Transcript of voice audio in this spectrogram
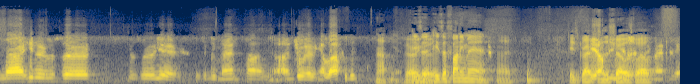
no, he was, uh, was uh, yeah, he's a good man. I, I enjoy having a laugh with him. No, very he's good. a he's a funny man. No. He's great Yeah, from the show as well. man, yeah.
